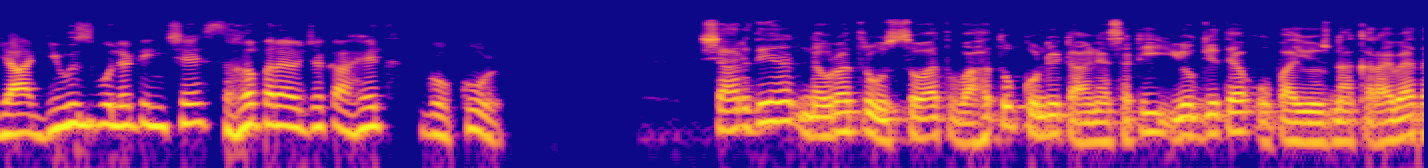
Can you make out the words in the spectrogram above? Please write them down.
या न्यूज बुलेटिनचे सहप्रायोजक आहेत गोकुळ. शारदीय नवरात्र उत्सवात वाहतूक कोंडी टाळण्यासाठी योग्य त्या उपाययोजना कराव्यात.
